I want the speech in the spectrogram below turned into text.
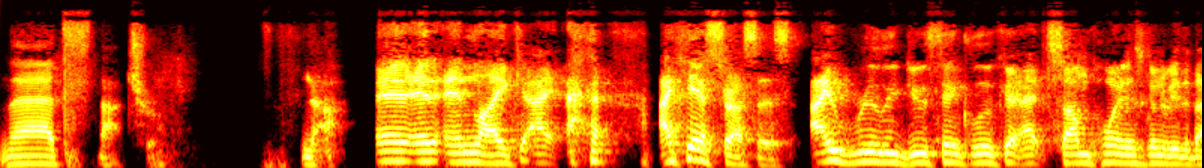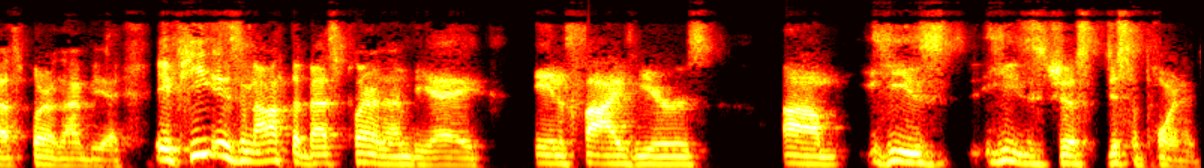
that's not true. No. And, and, and like I I can't stress this. I really do think Luka at some point is going to be the best player in the NBA. If he is not the best player in the NBA in five years, um, he's he's just disappointed.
